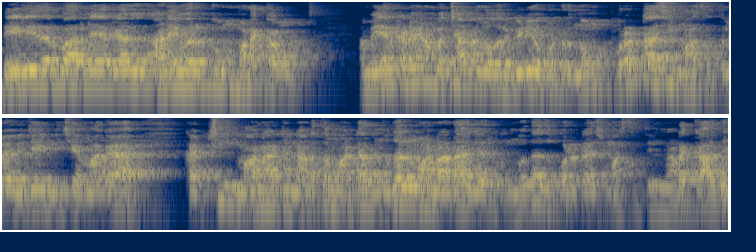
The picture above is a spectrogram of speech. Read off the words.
டெய்லி தர்பார் நேயர்கள் அனைவருக்கும் வணக்கம். நம்ம ஏற்கனவே நம்ம சேனல்ல ஒரு வீடியோ போட்டிருந்தோம். புரட்டாசி மாசத்துல விஜய் நிச்சயமாக கட்சி மாநாட்டை நடத்த மாட்டார். முதல் மாநாடாக இருக்கும்போது அது புரட்டாசி மாசத்தில் நடக்காது.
